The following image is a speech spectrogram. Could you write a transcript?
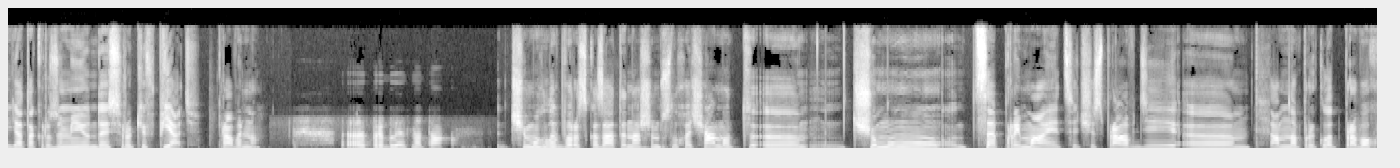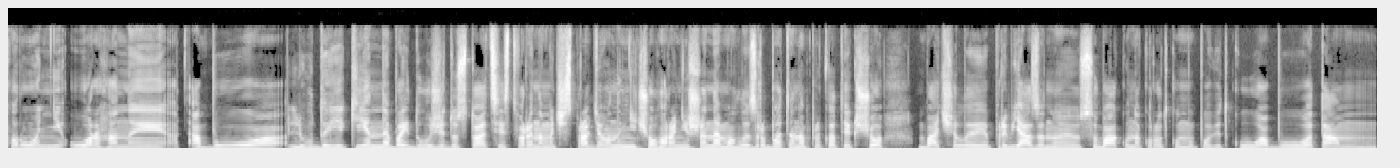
я так розумію, десь років п'ять, правильно? Е, приблизно так. Чи могли б ви розказати нашим слухачам, от е, чому це приймається? Чи справді е, там, наприклад, правоохоронні органи або люди, які не байдужі до ситуації з тваринами, чи справді вони нічого раніше не могли зробити? Наприклад, якщо бачили прив'язаною собаку на короткому повідку, або там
